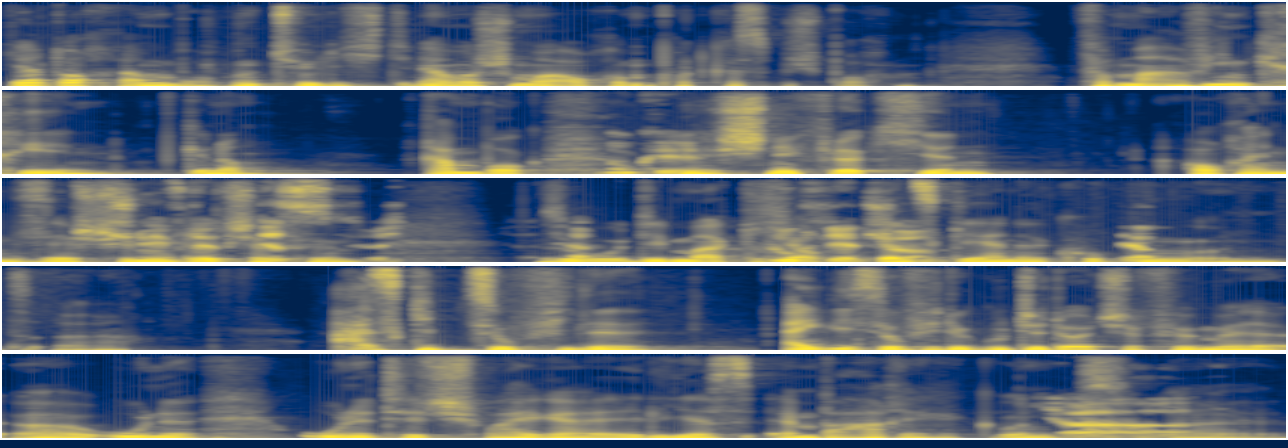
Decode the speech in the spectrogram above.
Ja, doch, Rambock, natürlich. Den haben wir schon mal auch im Podcast besprochen. Von Marvin Krähen. Genau. Rambock. Okay. Schneeflöckchen. Auch ein sehr schöner deutscher Film. So, ja. den mag ich auch ganz gerne gucken. Ja. Und äh, ah, es gibt so viele, eigentlich so viele gute deutsche Filme äh, ohne, ohne Til Schweiger, Elias Mbarek und. Ja. Äh,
